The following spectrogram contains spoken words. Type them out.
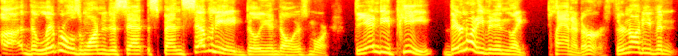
Uh, the liberals wanted to spend $78 billion more. The NDP, they're not even in like planet Earth. They're not even,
